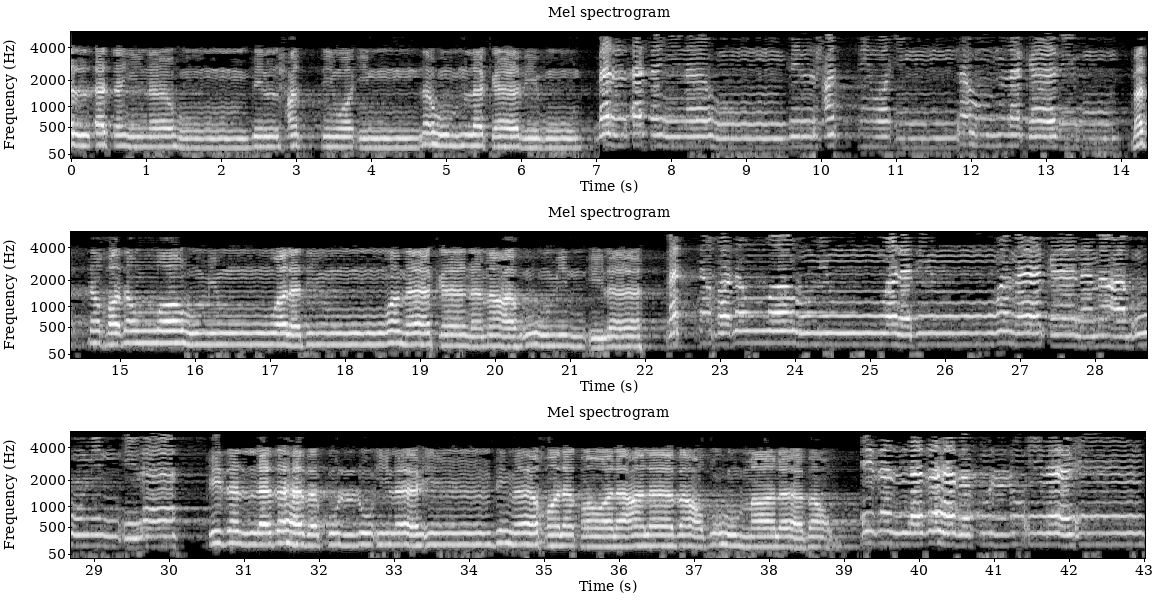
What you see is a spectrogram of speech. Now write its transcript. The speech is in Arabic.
بل أتيناهم بالحق وإنهم لكاذبون بل أتيناهم بالحق وإنهم لكاذبون ما اتخذ الله من ولد وما كان معه من إله ما اتخذ الله من ولد وما إذا لذهب كل إله بما خلق ولعلى بعضهم على بعض. إذا لذهب كل إله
